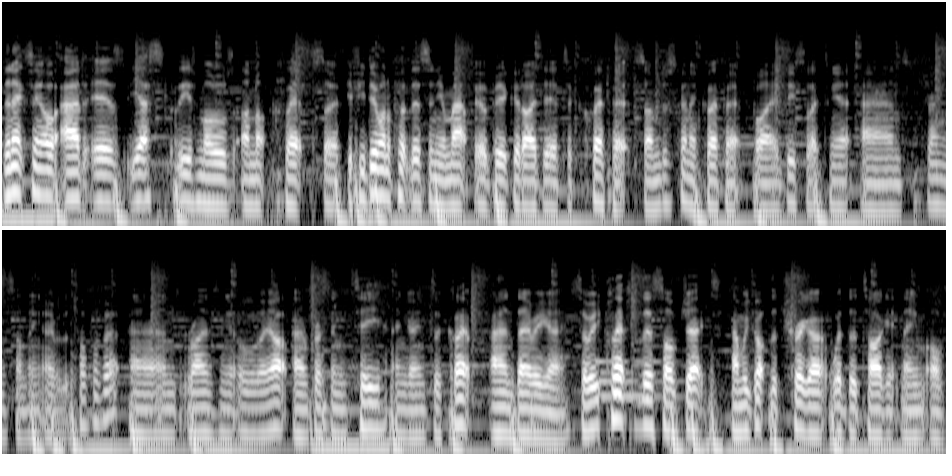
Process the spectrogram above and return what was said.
The next thing I'll add is, yes, these models are not clipped. So if you do want to put this in your map, it would be a good idea to clip it. So I'm just just going to clip it by deselecting it and dragging something over the top of it and rising it all the way up and pressing T and going to clip and there we go. So we clipped this object and we got the trigger with the target name of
